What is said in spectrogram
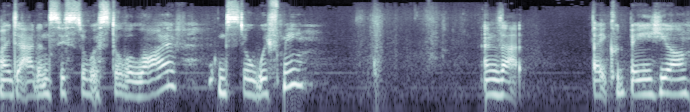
my dad and sister were still alive and still with me, and that they could be here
